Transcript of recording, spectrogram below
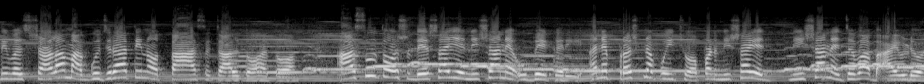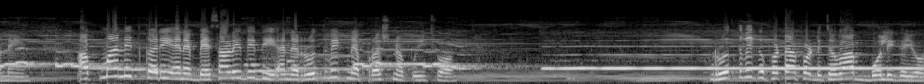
દિવસ શાળામાં ગુજરાતીનો તાસ ચાલતો હતો. આશુતોષ દેસાઈએ નિશાને ઊભે કરી અને પ્રશ્ન પૂછ્યો પણ નિશાએ નિશાને જવાબ આવડ્યો નહીં. અપમાનિત કરી એને બેસાડી દીધી અને ઋત્વિકને પ્રશ્ન પૂછ્યો. ઋત્વિક ફટાફટ જવાબ બોલી ગયો.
